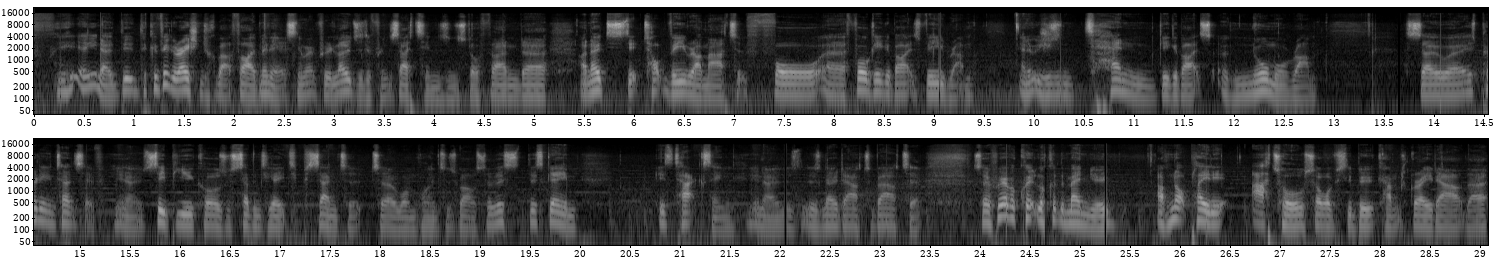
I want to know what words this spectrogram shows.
you know, the, the, configuration took about five minutes and it went through loads of different settings and stuff. And uh, I noticed it top VRAM out at four, uh, four gigabytes VRAM and it was using 10 gigabytes of normal RAM. So uh, it's pretty intensive. You know, CPU cores were 70 80% at uh, one point as well. So this, this game is taxing, you know, there's, there's no doubt about it. So if we have a quick look at the menu, I've not played it at all, so obviously boot camp's grayed out there.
